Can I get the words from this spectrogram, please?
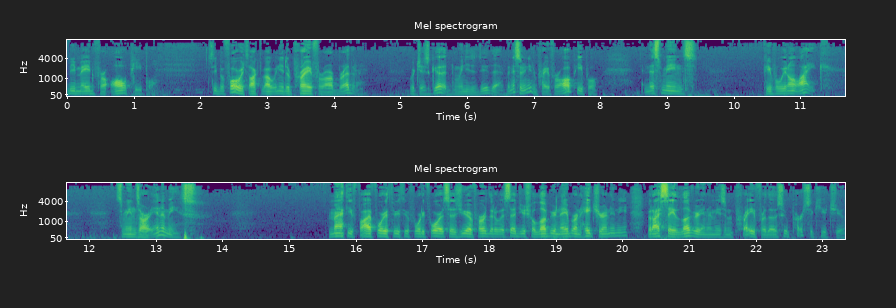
be made for all people. See, before we talked about we need to pray for our brethren, which is good, and we need to do that. But this we need to pray for all people. And this means people we don't like. This means our enemies. Matthew 5, 43 through 44, it says, You have heard that it was said, You shall love your neighbor and hate your enemy. But I say, Love your enemies and pray for those who persecute you.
